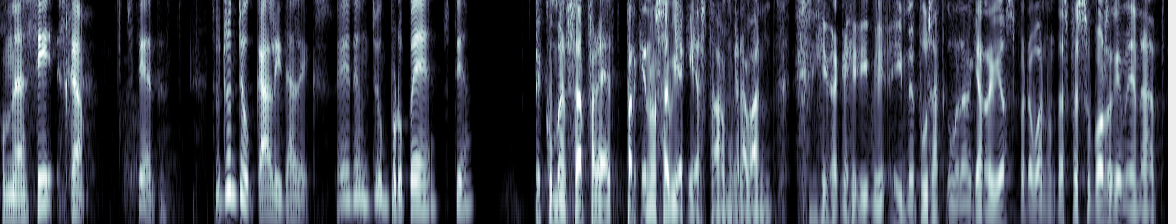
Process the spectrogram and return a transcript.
Com de, sí, és que, hòstia, tu ets un tio càlid, Àlex. Sí, un tio proper, hòstia. He començat fred perquè no sabia que ja estàvem gravant i, i, i m'he posat com una mica nerviós, però bueno, després suposo que m'he anat,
